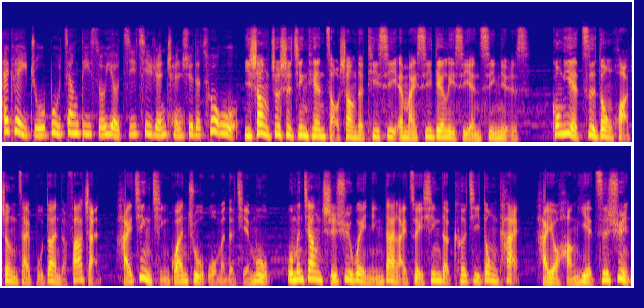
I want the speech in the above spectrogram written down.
还可以逐步降低所有机器人程序的错误。以上就是今天早上的 TCMIC Daily CNC News。工业自动化正在不断的发展，还敬请关注我们的节目，我们将持续为您带来最新的科技动态，还有行业资讯。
